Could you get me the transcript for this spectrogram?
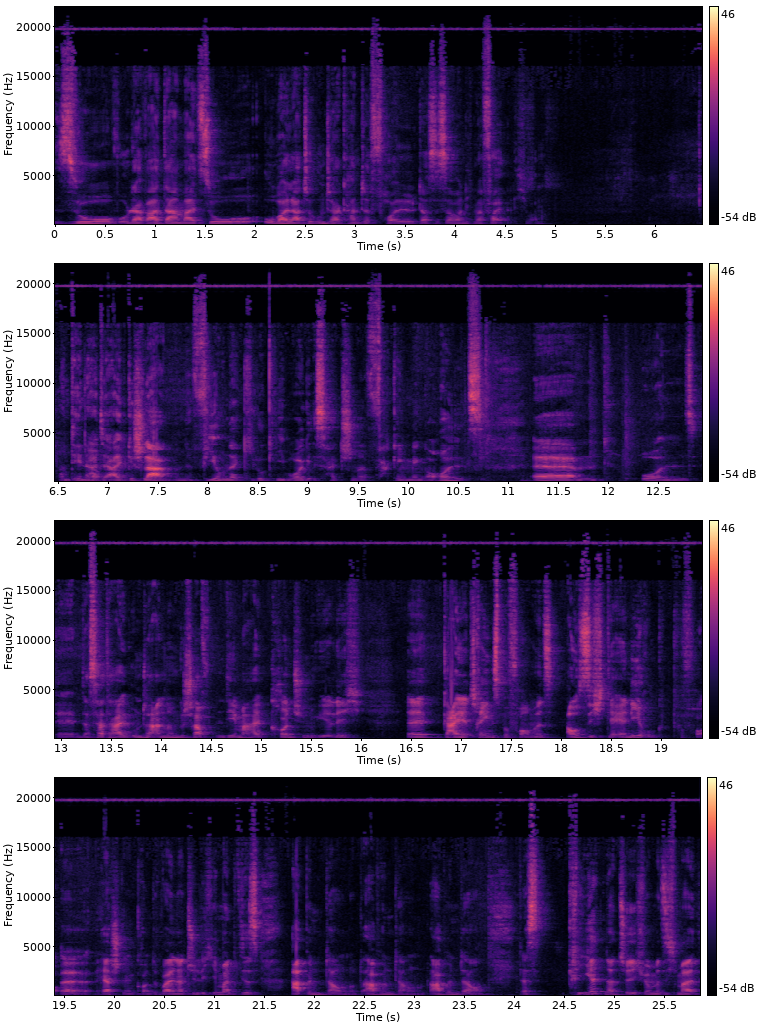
so oder war damals so Oberlatte, Unterkante voll, dass es aber nicht mehr feierlich war. Und den hat er halt geschlagen. Und eine 400 Kilo Kniebeuge ist halt schon eine fucking Menge Holz. Ähm, und äh, das hat er halt unter anderem geschafft, indem er halt kontinuierlich äh, geile Trainingsperformance aus Sicht der Ernährung äh, herstellen konnte. Weil natürlich immer dieses Up and Down und Up and Down und Up and Down, das kreiert natürlich, wenn man sich mal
